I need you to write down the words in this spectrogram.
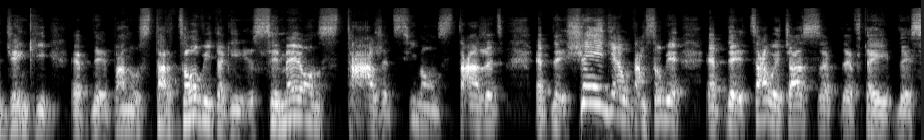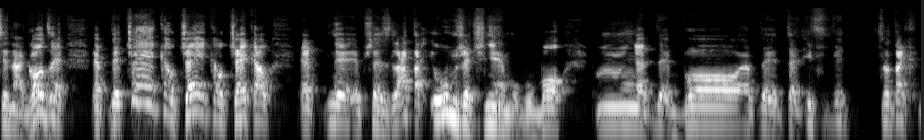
dzięki panu Starcowi, taki Symeon Starzec, Simon Starzec, siedział tam sobie cały czas w tej synagodze, czekał, czekał, czekał przez lata i umrzeć nie mógł, bo, bo ten, to tak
